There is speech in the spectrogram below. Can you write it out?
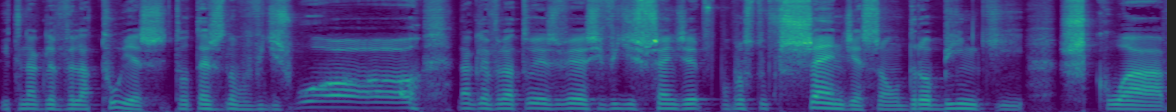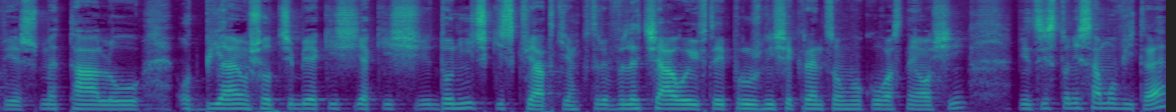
i ty nagle wylatujesz, to też znowu widzisz, wow, nagle wylatujesz, wiesz, i widzisz wszędzie, po prostu wszędzie są drobinki, szkła, wiesz, metalu, odbijają się od ciebie jakieś, jakieś doniczki z kwiatkiem, które wyleciały i w tej próżni się kręcą wokół własnej osi, więc jest to niesamowite.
